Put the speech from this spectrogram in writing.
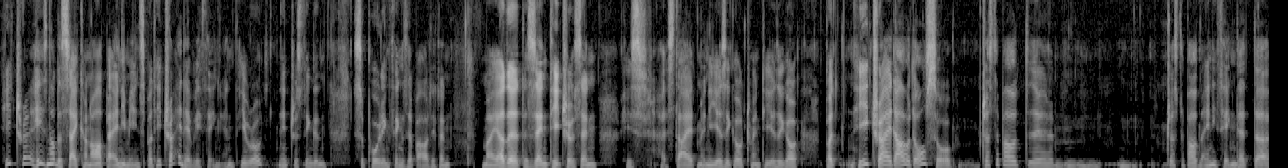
He tried. He's not a psychonaut by any means, but he tried everything, and he wrote interesting and supporting things about it. And my other, the Zen teacher, Zen, he's has died many years ago, 20 years ago. But he tried out also just about uh, just about anything that, uh,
